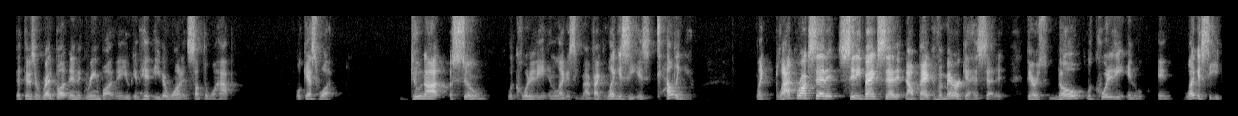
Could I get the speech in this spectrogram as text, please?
That there's a red button and a green button, and you can hit either one and something will happen. Well, guess what? Do not assume liquidity in legacy. Matter of fact, legacy is telling you. Like BlackRock said it, Citibank said it, now Bank of America has said it, There's no liquidity in, in legacy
